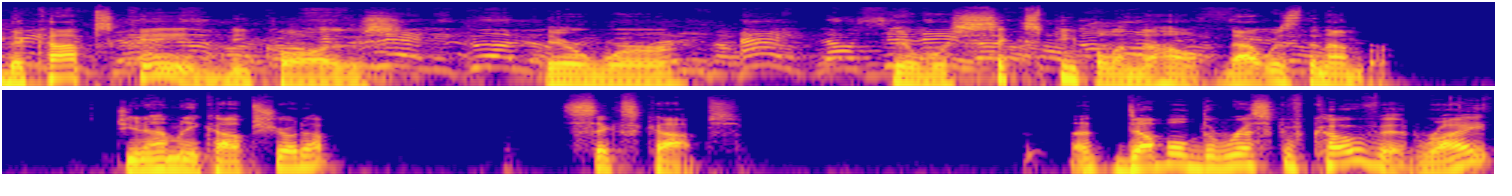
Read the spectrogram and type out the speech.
the cops came because there were there were six people in the home. That was the number. Do you know how many cops showed up? Six cops. That doubled the risk of COVID, right?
